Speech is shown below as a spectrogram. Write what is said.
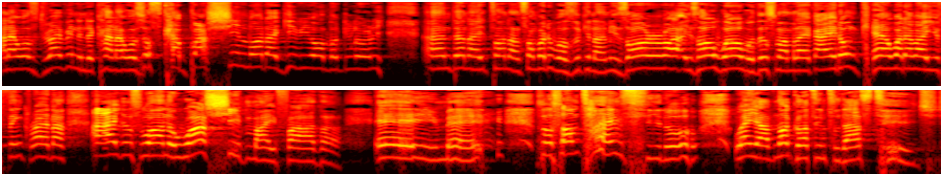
And I was driving in the car and I was just kabashing, Lord, I give you all the glory. And then I turned and somebody was looking at me, it's all right, it's all well with this one. I'm like, I don't care whatever you think right now. I just want to worship my Father. Amen. So sometimes, you know, when you have not gotten to that stage,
